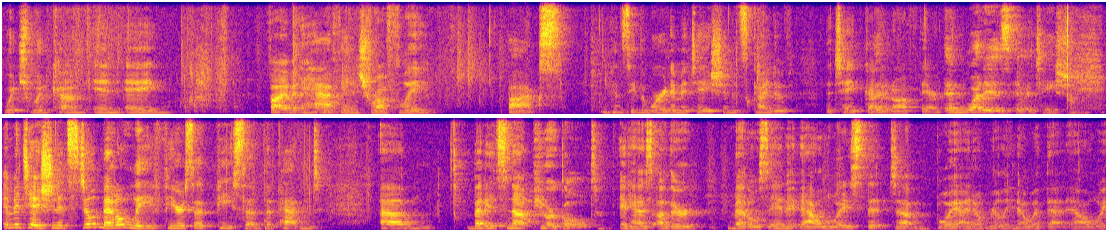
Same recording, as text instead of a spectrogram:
which would come in a five and a half inch roughly box. You can see the word imitation. It's kind of, the tape got it off there. And what is imitation? Imitation, it's still metal leaf. Here's a piece of the patent. Um, but it's not pure gold. It has other metals in it, alloys that, um, boy, I don't really know what that alloy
